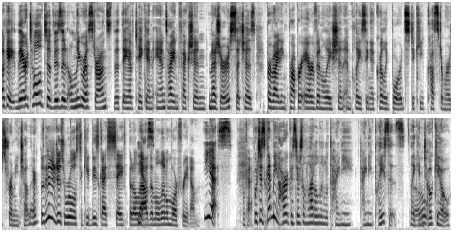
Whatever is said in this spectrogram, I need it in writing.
Okay, they're told to visit only restaurants that they have taken anti infection measures, such as providing proper air ventilation and placing acrylic boards to keep customers from each other. So these are just rules to keep these guys safe, but allow Yes. them a little more freedom. Yes. Okay. Which is going to be hard because there's a lot of little tiny, tiny places like in Oh. Tokyo.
